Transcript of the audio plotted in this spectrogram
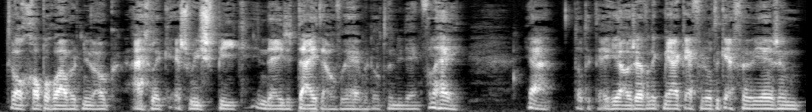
het is wel grappig waar we het nu ook eigenlijk, as we speak, in deze tijd over hebben. Dat we nu denken van, hé, hey, ja, dat ik tegen jou zeg van, ik merk even dat ik even weer zo'n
